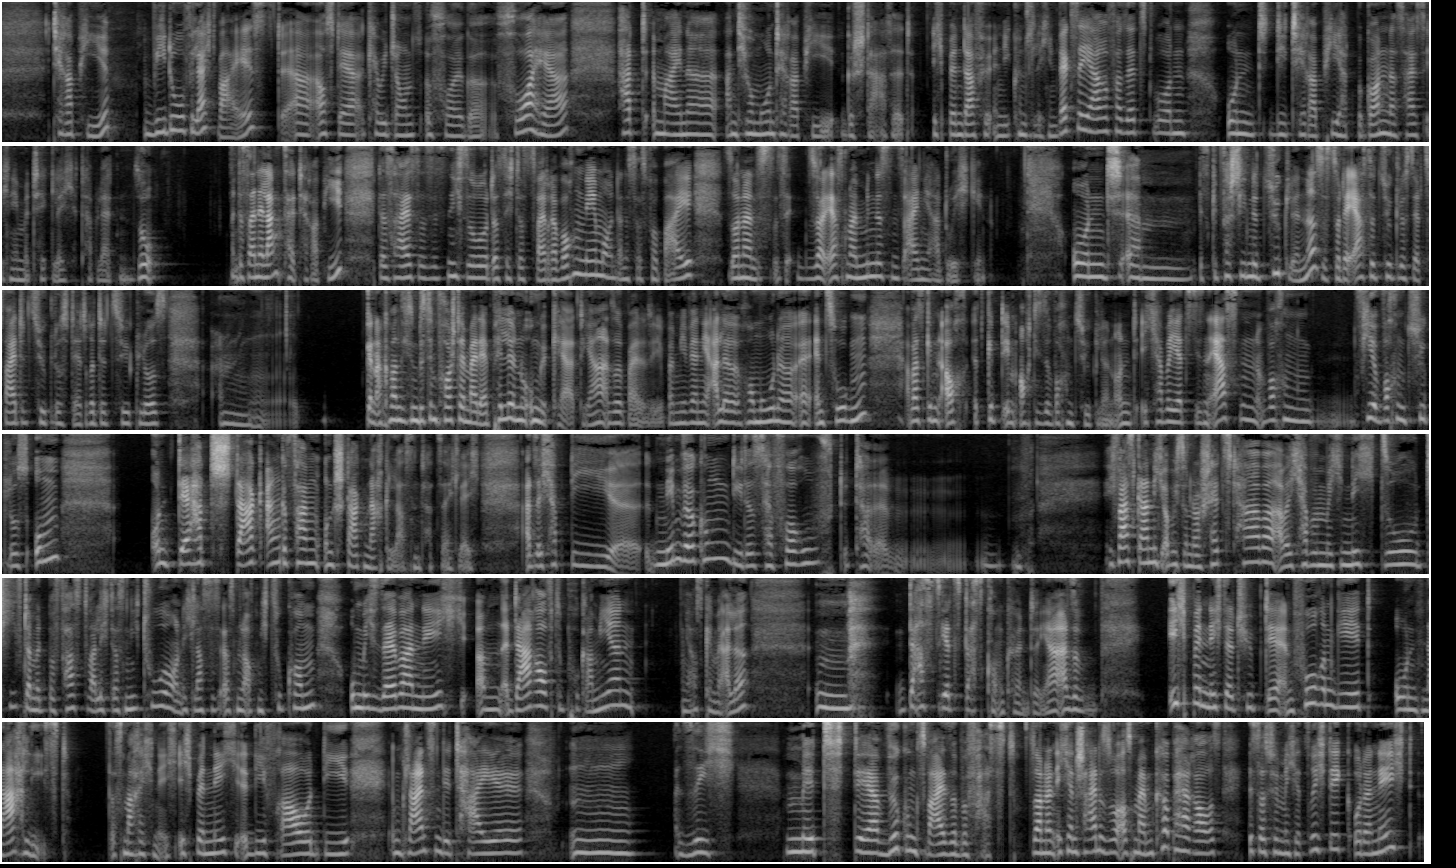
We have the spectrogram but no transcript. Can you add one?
Therapie. Wie du vielleicht weißt, äh, aus der Carrie Jones Folge vorher hat meine Antihormontherapie gestartet. Ich bin dafür in die künstlichen Wechseljahre versetzt worden und die Therapie hat begonnen. Das heißt, ich nehme täglich Tabletten. So. Das ist eine Langzeittherapie. Das heißt, es ist nicht so, dass ich das zwei, drei Wochen nehme und dann ist das vorbei, sondern es soll erstmal mindestens ein Jahr durchgehen. Und ähm, es gibt verschiedene Zyklen. Ne? Es ist so der erste Zyklus, der zweite Zyklus, der dritte Zyklus. Ähm, genau, kann man sich so ein bisschen vorstellen bei der Pille nur umgekehrt. Ja, also bei, bei mir werden ja alle Hormone äh, entzogen, aber es gibt auch es gibt eben auch diese Wochenzyklen. Und ich habe jetzt diesen ersten Wochen vier Wochen Zyklus um. Und der hat stark angefangen und stark nachgelassen tatsächlich. Also ich habe die äh, Nebenwirkungen, die das hervorruft, ich weiß gar nicht, ob ich es unterschätzt habe, aber ich habe mich nicht so tief damit befasst, weil ich das nie tue und ich lasse es erstmal auf mich zukommen, um mich selber nicht ähm, darauf zu programmieren, ja, das kennen wir alle, ähm, dass jetzt das kommen könnte. Ja, also ich bin nicht der Typ, der in Foren geht und nachliest. Das mache ich nicht. Ich bin nicht die Frau, die im kleinsten Detail mh, mm, sich mit der Wirkungsweise befasst, sondern ich entscheide so aus meinem Körper heraus, ist das für mich jetzt richtig oder nicht,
